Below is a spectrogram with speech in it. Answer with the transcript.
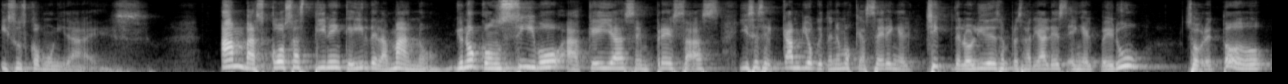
y sus comunidades. Ambas cosas tienen que ir de la mano. Yo no concibo a aquellas empresas, y ese es el cambio que tenemos que hacer en el chip de los líderes empresariales en el Perú, sobre todo,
